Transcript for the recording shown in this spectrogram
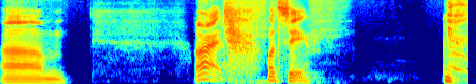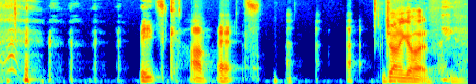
Um, all right, let's see. These comments. Johnny, go ahead.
